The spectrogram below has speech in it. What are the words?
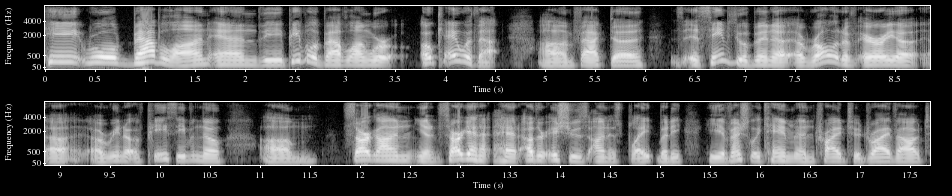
he ruled Babylon, and the people of Babylon were okay with that. Uh, in fact, uh, it seems to have been a, a relative area uh, arena of peace, even though um, Sargon, you know, Sargon had other issues on his plate, but he, he eventually came and tried to drive out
